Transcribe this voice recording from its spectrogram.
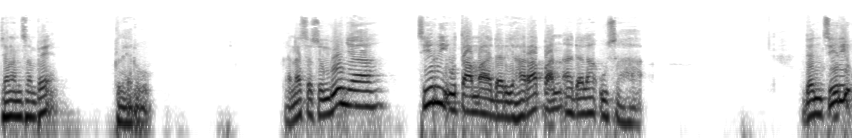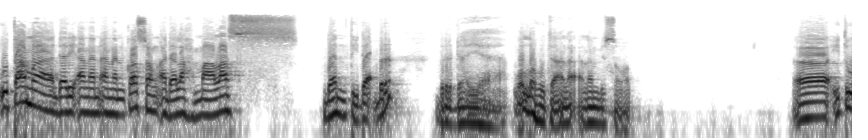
Jangan sampai keliru. Karena sesungguhnya ciri utama dari harapan adalah usaha. Dan ciri utama dari angan-angan kosong adalah malas dan tidak ber, berdaya. Wallahu taala alam bisawab. Uh, itu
